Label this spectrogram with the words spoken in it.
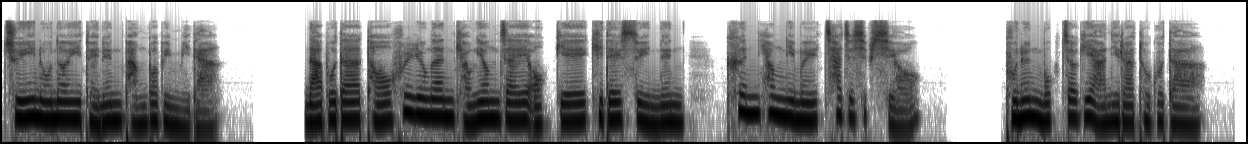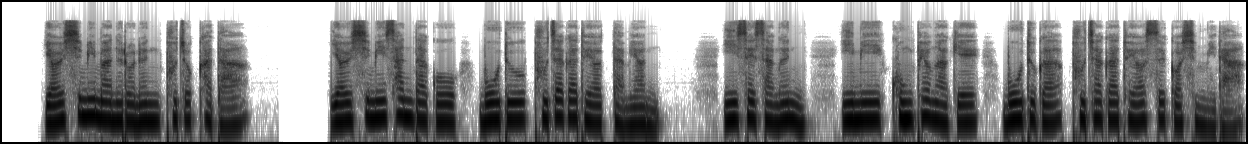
주인 오너이 되는 방법입니다. 나보다 더 훌륭한 경영자의 어깨에 기댈 수 있는 큰 형님을 찾으십시오. 부는 목적이 아니라 도구다. 열심히만으로는 부족하다. 열심히 산다고 모두 부자가 되었다면 이 세상은 이미 공평하게 모두가 부자가 되었을 것입니다.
